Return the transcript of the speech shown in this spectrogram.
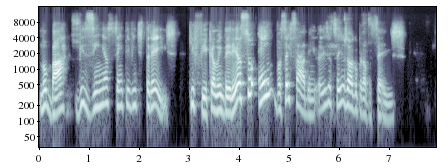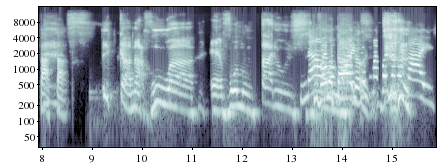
no bar Vizinha 123, que fica no endereço em. Vocês sabem, isso aí eu jogo para vocês. Tá, tá. Fica na rua, é, voluntários. Não, é voluntários. Novaes, alguma coisa Novaes.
